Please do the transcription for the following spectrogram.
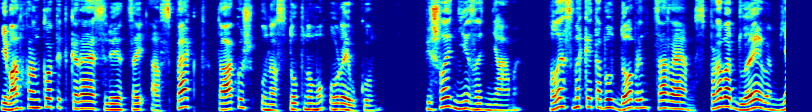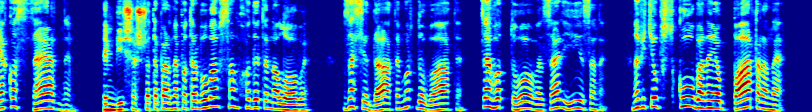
Іван Франко підкреслює цей аспект також у наступному уривку. Пішли дні за днями. Лис Микита був добрим царем, справедливим, м'якосердним, тим більше, що тепер не потребував сам ходити на лови, засідати, мордувати, це готове, зарізане, навіть обскубане й обпатране,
